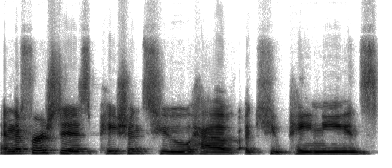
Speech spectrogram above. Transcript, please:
And the first is patients who have acute pain needs.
